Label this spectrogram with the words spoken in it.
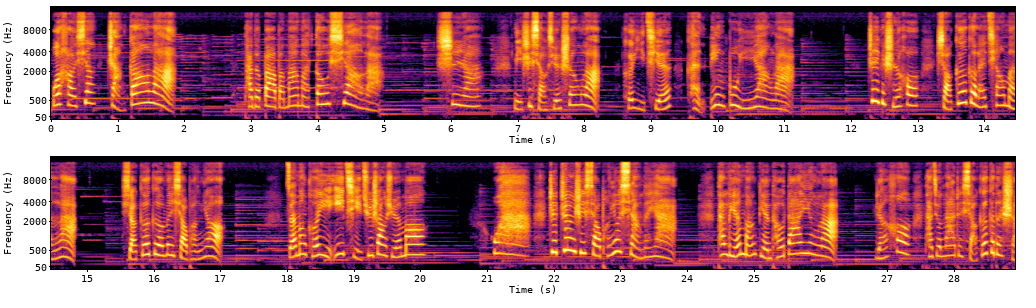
我好像长高啦。他的爸爸妈妈都笑了。是啊，你是小学生啦，和以前肯定不一样啦。这个时候，小哥哥来敲门啦。小哥哥问小朋友。咱们可以一起去上学吗？哇，这正是小朋友想的呀！他连忙点头答应了，然后他就拉着小哥哥的手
